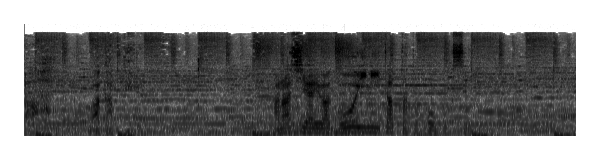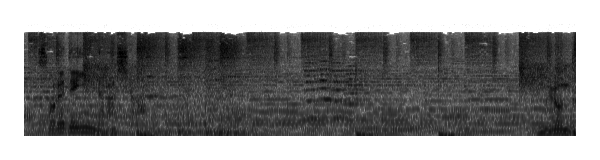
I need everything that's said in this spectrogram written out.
ああ分かっている話し合いは合意に至ったと報告する。それでいいんだなシャア無論だ。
